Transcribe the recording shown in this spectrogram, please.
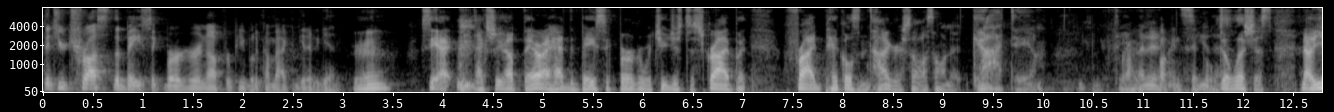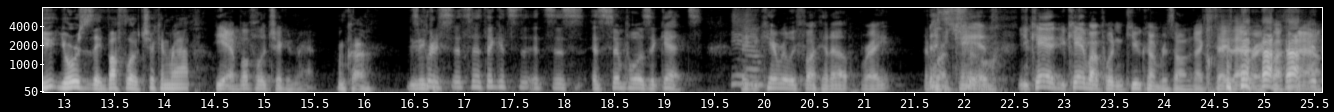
That you trust the basic burger enough for people to come back to get it again. Yeah. See, I, actually, up there, I had the basic burger, which you just described, but fried pickles and tiger sauce on it. God damn. Fried I fucking pickles. Delicious. Now, you, yours is a buffalo chicken wrap. Yeah, buffalo chicken wrap. Okay. You It's think pretty. It's, I think it's it's as, as simple as it gets. Like you can't really fuck it up, right? I mean, That's you can. true. You can. You can by putting cucumbers on it. I can tell you that right fucking now.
